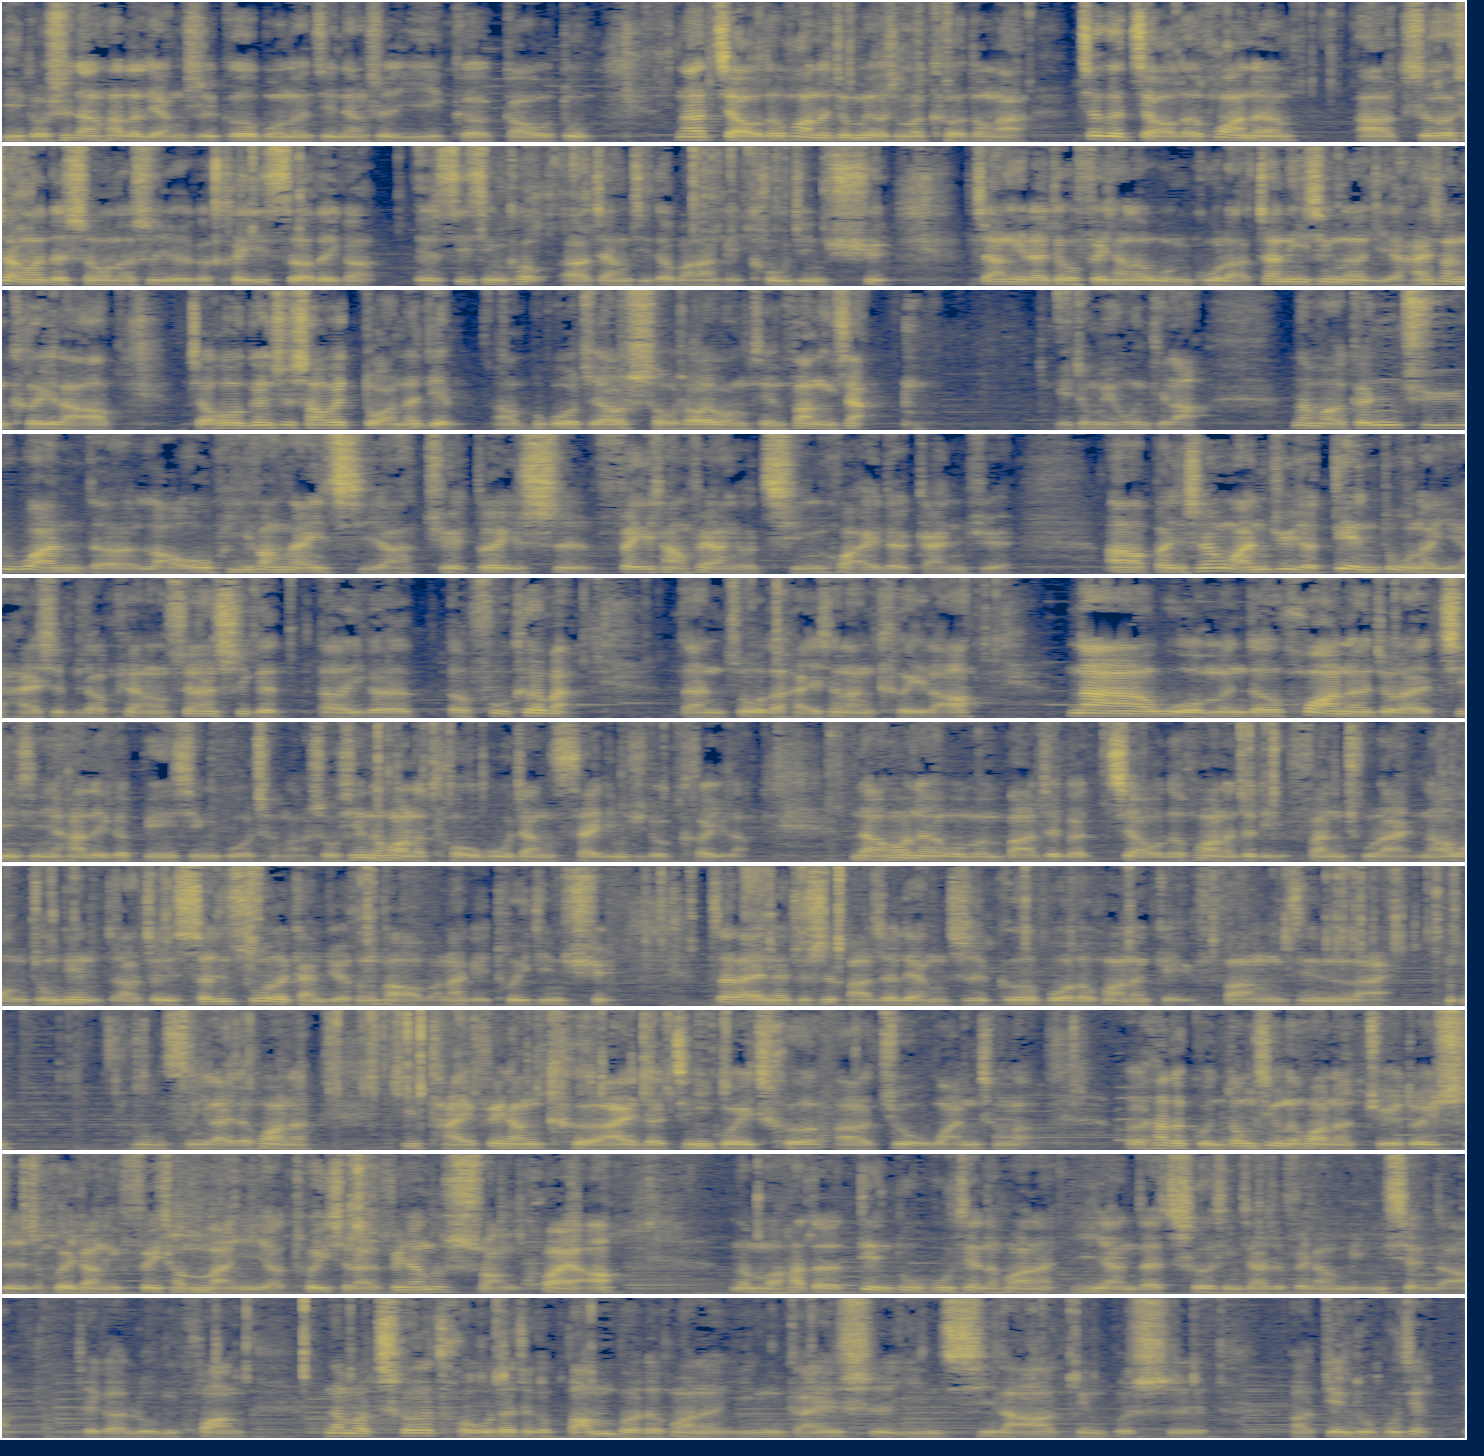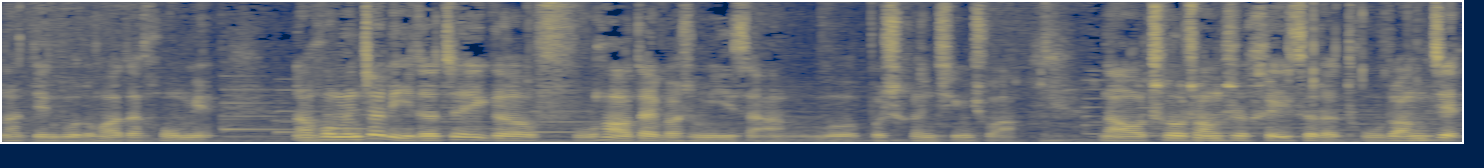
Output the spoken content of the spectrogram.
也都是让它的两只胳膊呢尽量是一个高度。那脚的话呢就没有什么可动了，这个脚的话呢。啊，折上来的时候呢，是有一个黑色的一个呃 C 型扣啊，这样记得把它给扣进去，这样一来就非常的稳固了，站立性呢也还算可以了啊。脚后跟是稍微短了点啊，不过只要手稍微往前放一下，也就没有问题了。那么跟 G One 的老 OP 放在一起啊，绝对是非常非常有情怀的感觉啊。本身玩具的电镀呢也还是比较漂亮，虽然是一个呃一个呃复刻版，但做的还相当可以了啊。那我们的话呢，就来进行它的一个变形过程啊。首先的话呢，头部这样塞进去就可以了。然后呢，我们把这个脚的话呢，这里翻出来，然后往中间啊，这里伸缩的感觉很好，把它给推进去。再来呢，就是把这两只胳膊的话呢，给放进来。如此一来的话呢，一台非常可爱的金龟车啊，就完成了。而它的滚动性的话呢，绝对是会让你非常满意啊，推起来非常的爽快啊。那么它的电镀部件的话呢，依然在车型下是非常明显的啊。这个轮框，那么车头的这个 bumper 的话呢，应该是银漆了啊，并不是啊电镀部件。那电镀的话在后面，那后面这里的这个符号代表什么意思啊？我不是很清楚啊。然后车窗是黑色的涂装件。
